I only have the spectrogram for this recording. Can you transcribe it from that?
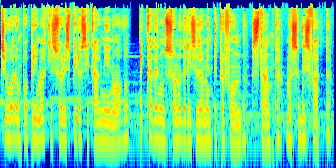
Ci vuole un po' prima che il suo respiro si calmi di nuovo e cada in un sonno deliziosamente profondo, stanca ma soddisfatta.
